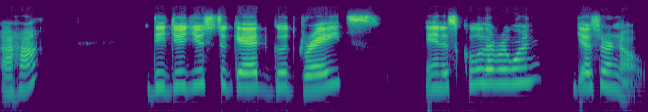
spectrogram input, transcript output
Uh-huh. Did you used to get good grades in school, everyone? Yes or no?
